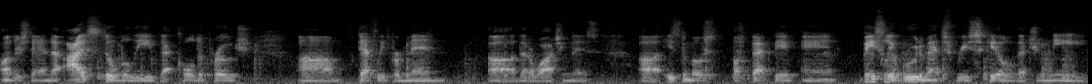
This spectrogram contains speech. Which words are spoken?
understand that I still believe that cold approach, um, definitely for men uh, that are watching this, uh, is the most effective and basically a rudimentary skill that you need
